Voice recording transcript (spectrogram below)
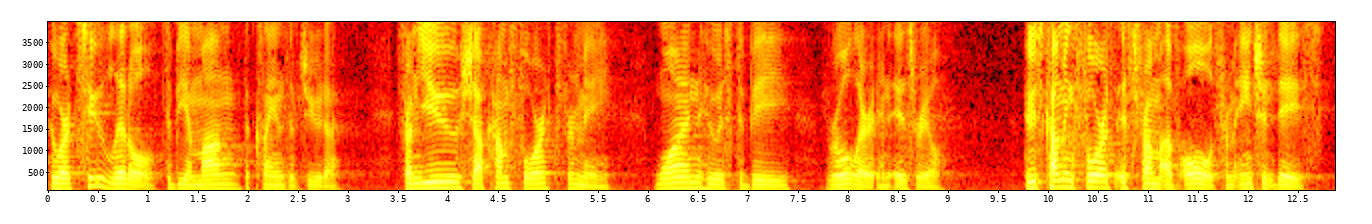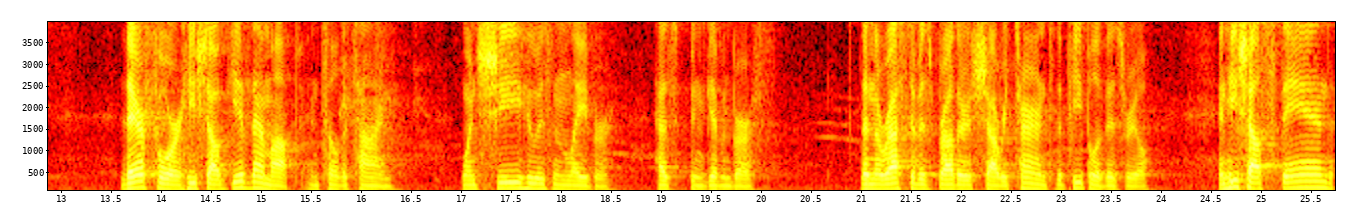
who are too little to be among the clans of Judah, from you shall come forth for me one who is to be ruler in Israel, whose coming forth is from of old, from ancient days. Therefore, he shall give them up until the time when she who is in labor has been given birth. Then the rest of his brothers shall return to the people of Israel and he shall stand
